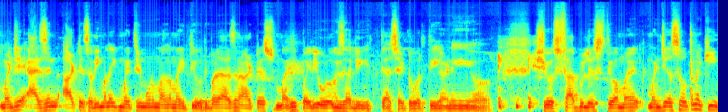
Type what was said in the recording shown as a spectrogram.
म्हणजे ॲज अन आर्टिस्ट आधी मला एक मैत्रीण म्हणून मला माहिती होती बट ॲज अन आर्टिस्ट माझी पहिली ओळख झाली त्या सेटवरती आणि शी वॉज फॅब्युलस तेव्हा म्हणजे असं होतं ना की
